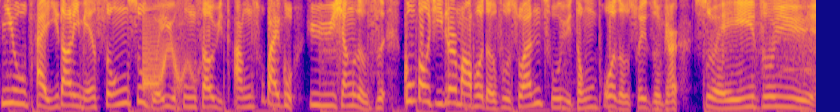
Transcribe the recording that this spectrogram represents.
牛排、意大利面、松鼠桂鱼、红烧鱼、糖醋排骨、鱼香肉丝、宫保鸡丁、麻婆豆腐、酸醋鱼、东坡肉、水煮片、水煮鱼。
